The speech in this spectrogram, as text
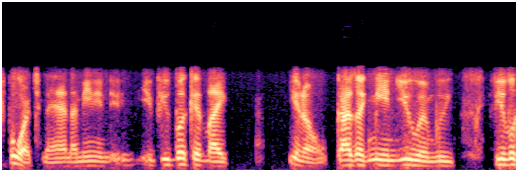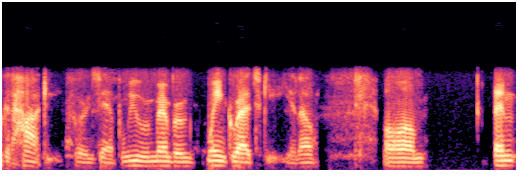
sports, man. I mean, if you look at like you know, guys like me and you, and we, if you look at hockey, for example, we remember Wayne Gretzky, you know, um, and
